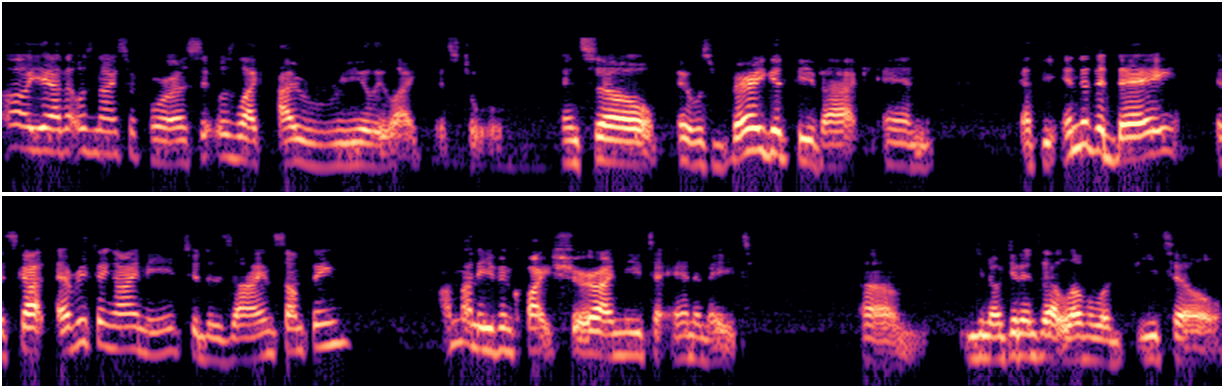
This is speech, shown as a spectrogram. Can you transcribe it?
oh, yeah, that was nicer for us. It was like, I really like this tool. And so it was very good feedback. And at the end of the day, it's got everything I need to design something. I'm not even quite sure I need to animate, um, you know, get into that level of detail.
